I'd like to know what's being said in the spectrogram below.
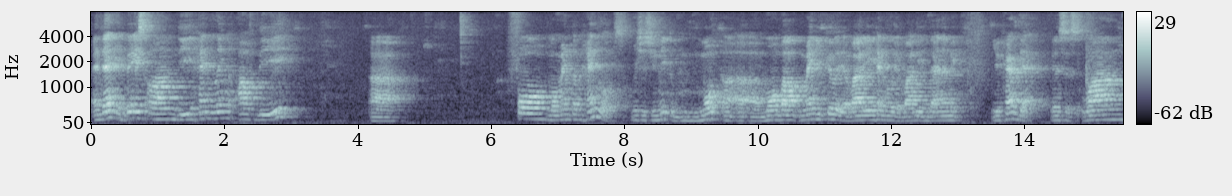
And then it's based on the handling of the uh, four momentum handles, which is you need to mo uh, uh, uh, mobile, manipulate your body, handle your body in dynamic you have that. This is one,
